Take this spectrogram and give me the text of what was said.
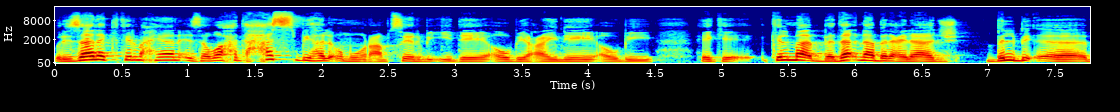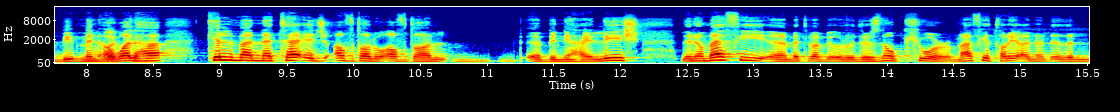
ولذلك كثير من الأحيان إذا واحد حس بهالأمور عم تصير بإيديه أو بعينيه أو بهيك كل ما بدأنا بالعلاج. آه، من. أولها كل ما النتائج أفضل وأفضل بالنهاية ليش لأنه ما في مثل ما بيقولوا there's no cure ما في طريقة إنه نقدر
